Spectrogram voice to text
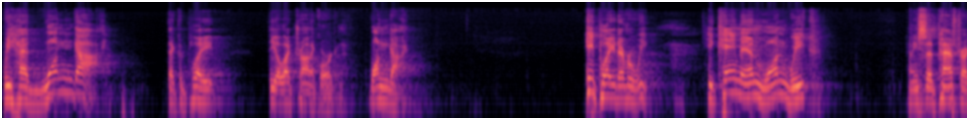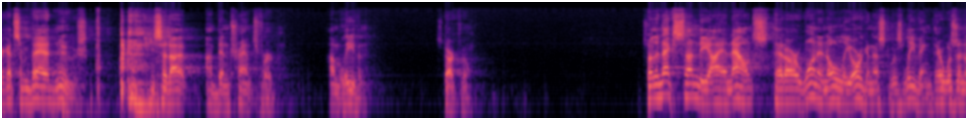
We had one guy that could play the electronic organ. One guy. He played every week. He came in one week and he said, Pastor, I got some bad news. he said, I, I've been transferred. I'm leaving Starkville. So the next Sunday, I announced that our one and only organist was leaving. There was an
